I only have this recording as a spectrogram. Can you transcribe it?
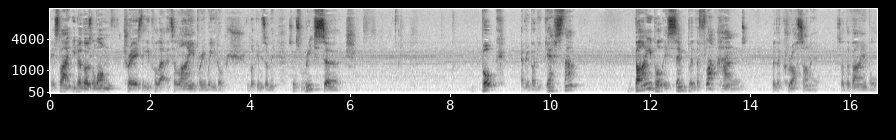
It's like, you know, those long trays that you pull out at a library where you go looking for something. So it's research. Book, everybody guessed that. Bible is simply the flat hand with a cross on it. So the Bible.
